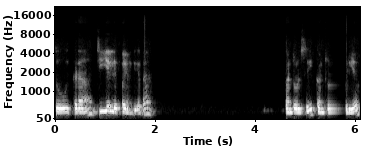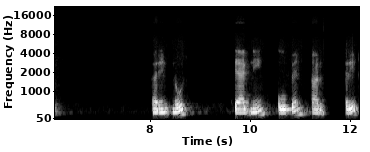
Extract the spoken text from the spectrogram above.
సో ఇక్కడ జిఎల్ఎఫ్ఐ ఉంది కదా? Control C control F current node tag name open or rate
